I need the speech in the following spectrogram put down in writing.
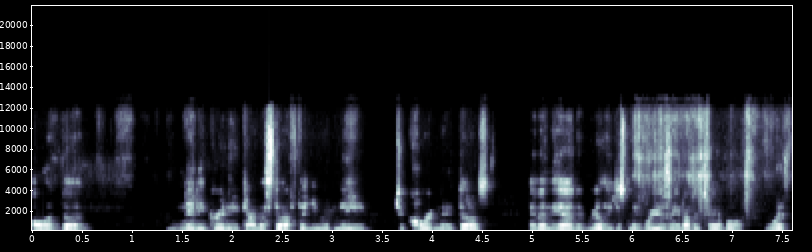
all of the nitty gritty kind of stuff that you would need to coordinate those. And in the end, it really just made we're using another table with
